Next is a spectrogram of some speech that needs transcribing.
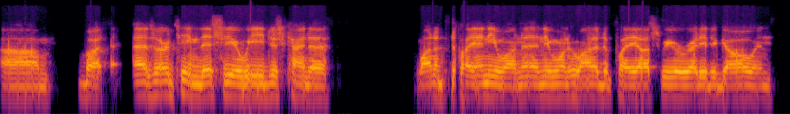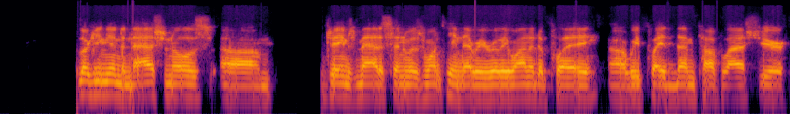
Um, but as our team this year, we just kind of wanted to play anyone, anyone who wanted to play us, we were ready to go. And looking into nationals, um, James Madison was one team that we really wanted to play. Uh, we played them tough last year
